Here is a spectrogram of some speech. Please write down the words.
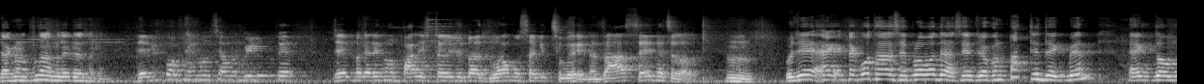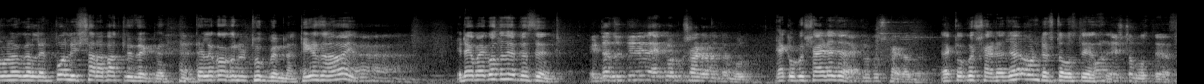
যার কারণে পুরানো যাইতেছে না যে আমি কখনই বলছি আমার ভিডিওতে যে আপনার গাড়ি কোনো পালিশ টালিশ বা ধোয়া মোছা কিচ্ছু করি না যা আছে ন্যাচারাল হুম। ওই যে এক- একটা কথা আছে প্রবাদে আছে যখন পাত্রী দেখবেন একদম মনে করলেন পলিশ সারা পাত্রী দেখবেন তাহলে কখনো ঠকবেন না ঠিক আছে না ভাই? এটা ভাই কত চাইতেছেন? এটা যদি এক লক্ষ ষাট হাজার টাকা এক লক্ষ ষাট হাজার? এক লক্ষ ষাট হাজার। এক লক্ষ ষাট হাজার অন টেস্ট অবস্থায় আছে। কন্টেস্ট বলতে আছে।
